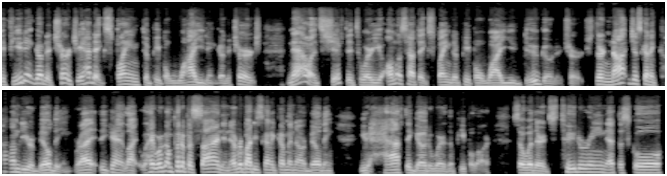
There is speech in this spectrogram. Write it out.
if you didn't go to church, you had to explain to people why you didn't go to church. Now it's shifted to where you almost have to explain to people why you do go to church. They're not just going to come to your building, right? You can't like, hey, we're going to put up a sign and everybody's going to come in our building. You have to go to where the people are. So whether it's tutoring at the school,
